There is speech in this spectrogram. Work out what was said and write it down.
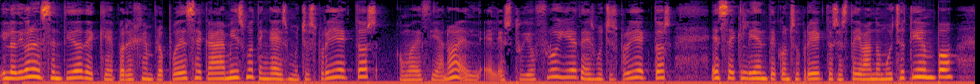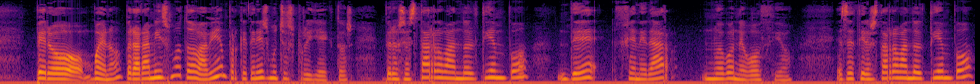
Y lo digo en el sentido de que, por ejemplo, puede ser que ahora mismo tengáis muchos proyectos, como decía, ¿no? El, el, estudio fluye, tenéis muchos proyectos, ese cliente con su proyecto se está llevando mucho tiempo, pero bueno, pero ahora mismo todo va bien porque tenéis muchos proyectos, pero se está robando el tiempo de generar nuevo negocio. Es decir, está robando el tiempo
